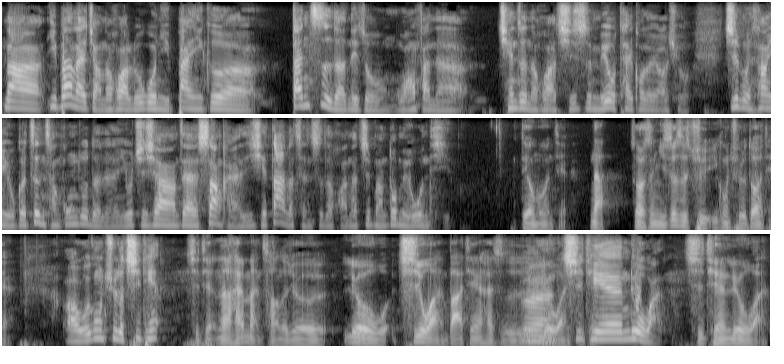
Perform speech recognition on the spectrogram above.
那一般来讲的话，如果你办一个单次的那种往返的签证的话，其实没有太高的要求，基本上有个正常工作的人，尤其像在上海一些大的城市的话，那基本上都没有问题。对，没问题。那周老师，你这次去一共去了多少天？啊，我一共去了七天，七天，那还蛮长的，就六七晚八天还是六呃，晚？七天六晚。七天六晚，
